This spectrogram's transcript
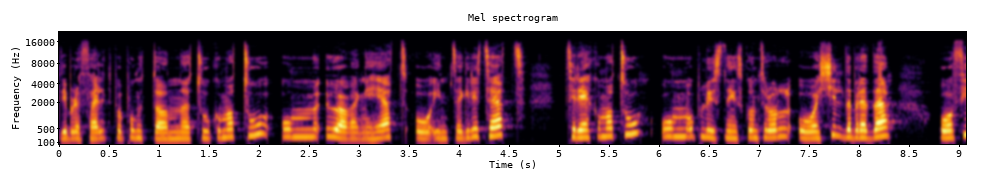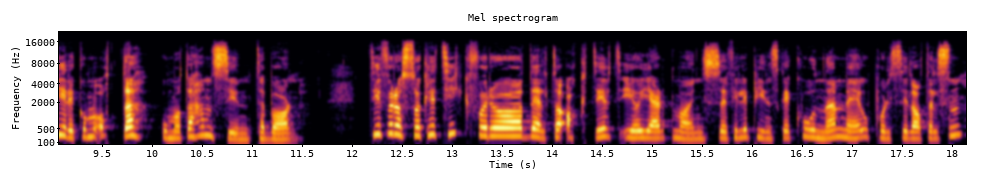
De ble felt på punktene 2,2 om uavhengighet og integritet, 3,2 om opplysningskontroll og kildebredde, og 4,8 om å ta hensyn til barn. De får også kritikk for å delta aktivt i å hjelpe mannens filippinske kone med oppholdstillatelsen.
